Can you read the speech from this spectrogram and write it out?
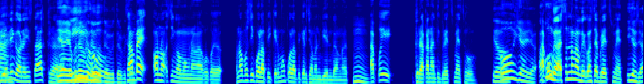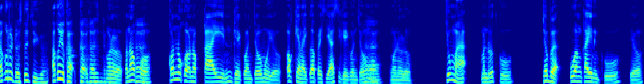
dia ini gak ada Instagram. Iya iya betul Iya. betul betul betul betul. Sampai ono sih ngomong nang aku kayak kenapa sih pola pikirmu pola pikir zaman biyen banget. Hmm. Aku gerakan anti bridesmaid ho. Yo. Oh iya iya. Aku nggak seneng ambek konsep bridesmaid. Iya sih, aku rada setuju iku. Aku yo gak gak gak seneng. Ngono lho. Kenapa? Kon ono kain gawe koncomu yo. Oke lah iku apresiasi gawe koncomu. Ngono lho. Cuma menurutku coba uang kain iku yo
